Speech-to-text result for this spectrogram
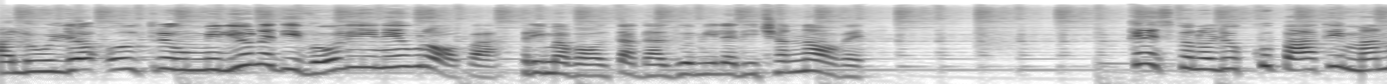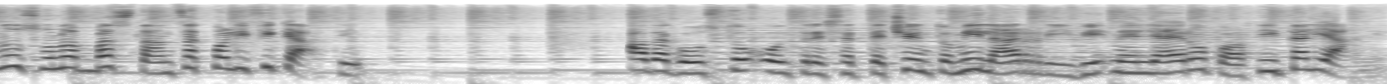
A luglio oltre un milione di voli in Europa, prima volta dal 2019. Crescono gli occupati ma non sono abbastanza qualificati. Ad agosto oltre 700.000 arrivi negli aeroporti italiani.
